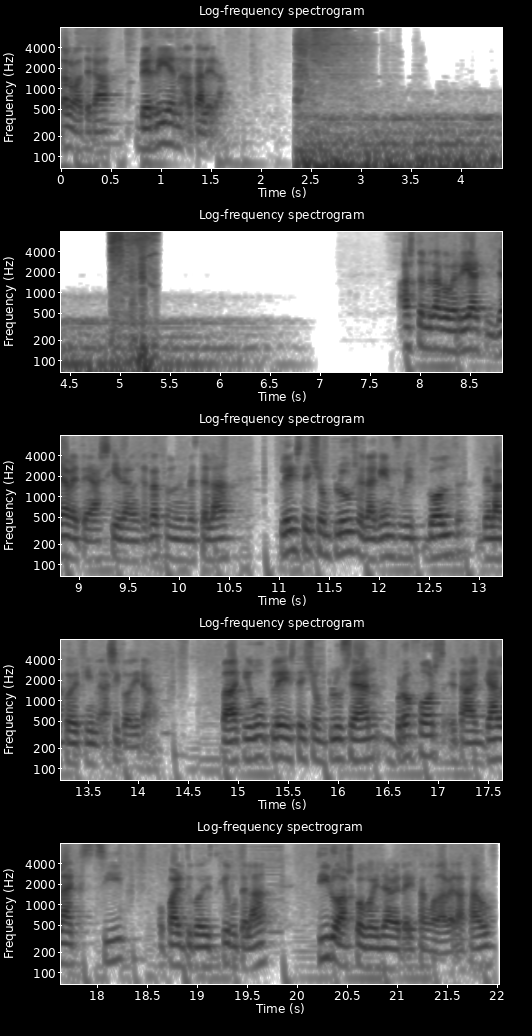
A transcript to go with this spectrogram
atal batera, berrien atalera. Aste honetako berriak hilabete hasieran gertatzen duen bestela, PlayStation Plus eta Games with Gold delakoekin hasiko dira. Badakigu PlayStation Plusean Broforce eta Galaxy oparituko dizkigutela, tiro askoko hilabete izango da beraz hau,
